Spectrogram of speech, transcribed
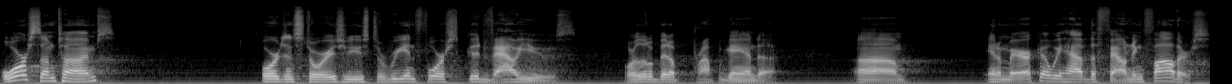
Or sometimes, origin stories are used to reinforce good values or a little bit of propaganda. Um, in America, we have the founding fathers.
